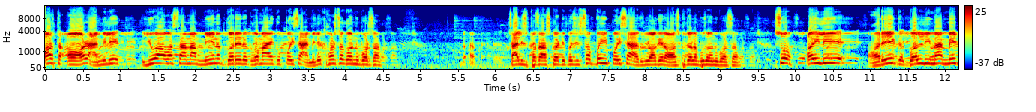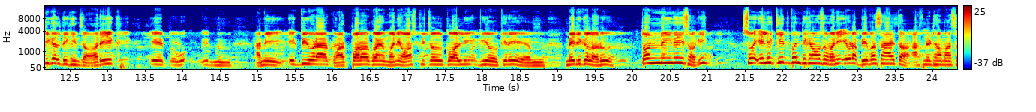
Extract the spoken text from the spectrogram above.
अर्थ अर हामीले युवा अवस्थामा मेहनत गरेर कमाएको पैसा हामीले खर्च गर्नुपर्छ। चालिस पचास कटेपछि सबै पैसाहरू लगेर हस्पिटलमा बुझाउनुपर्छ। सो अहिले हरेक गल्लीमा मेडिकल देखिन्छ। हरेक ए हामी एक दुईवटा घर पर गयौँ भने हस्पिटल गली यो के अरे मेडिकलहरू टन्नै नै छ कि? सो यसले के पनि देखाउँछ भने एउटा व्यवसाय त आफ्नै ठाउँमा छ।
